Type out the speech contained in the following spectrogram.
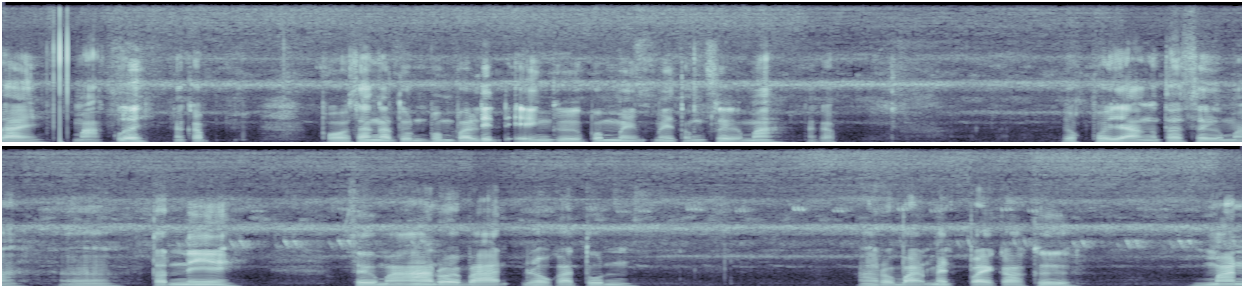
ได้หมากเลยนะครับพอสร้างกระตุนผมผลิตเองคือผมไม่ไม่ต้องซื้อมานะครับ ยกตัวอย่างถ้าซื้อมาเอ่อตอนนี้ซื้อมาห้าร้อยบาทเรากระตุนห้าร้อยบาทเม็ดไปก็คือ มัน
